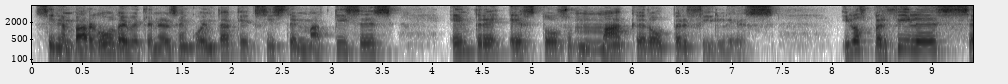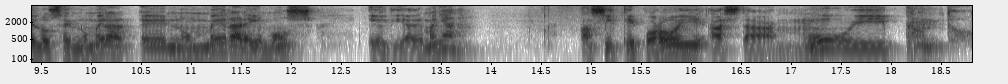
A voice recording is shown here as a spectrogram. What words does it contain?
Sin embargo, debe tenerse en cuenta que existen matices entre estos macro perfiles y los perfiles se los enumeraremos el día de mañana. Así que por hoy, hasta muy pronto.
